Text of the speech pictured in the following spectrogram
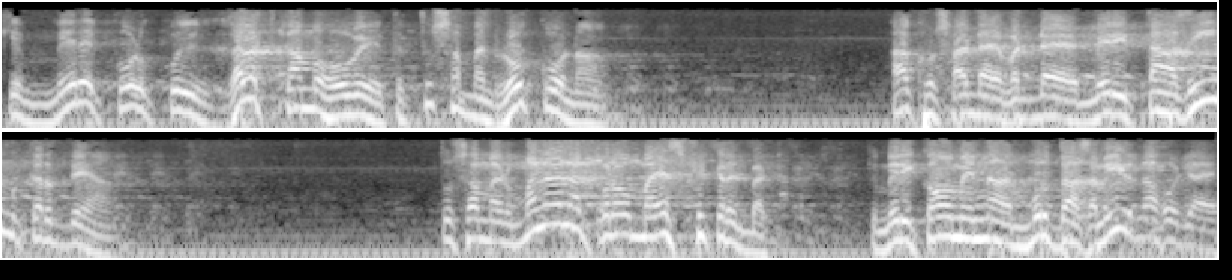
کہ میرے کول کوئی غلط کام ہوئے تو تسا میں روکو نا۔ آخو ساڈا وڈا میری تعظیم کردیا ہاں۔ تسا میں منع نہ کرو، میں اس فکر بیٹھا۔ کہ میری قوم اتنا مردہ ضمیر نہ ہو جائے،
